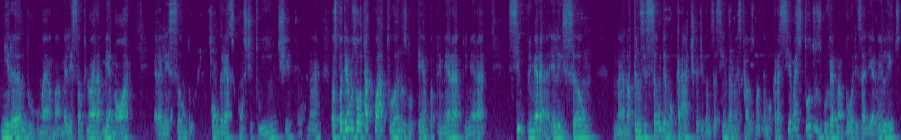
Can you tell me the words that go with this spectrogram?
mirando uma, uma, uma eleição que não era menor, era a eleição do Congresso Constituinte. Né? Nós podemos voltar quatro anos no tempo, a primeira, primeira, primeira eleição né, na transição democrática, digamos assim, ainda não estávamos uma democracia, mas todos os governadores ali eram eleitos,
